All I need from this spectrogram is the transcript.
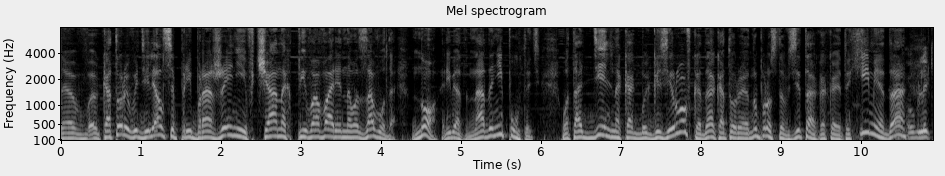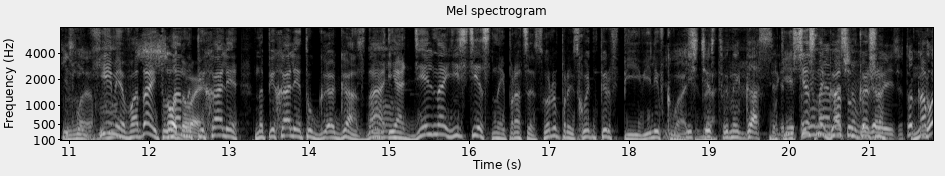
э, в- который выделялся при брожении в чанах пивоваренного завода. Но, ребята, надо не путать. Вот отдельно как бы газировка, да, которая, ну просто взята какая-то химия, да, Углекислая. Химия, вода и туда Содовая. напихали, напихали эту газ, да, и отдельно естественный процесс, который происходит, например, в пиве или в квасе. да. Естественный газ, Сергей. Естественный понимаю, газ, он, конечно, на главное,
